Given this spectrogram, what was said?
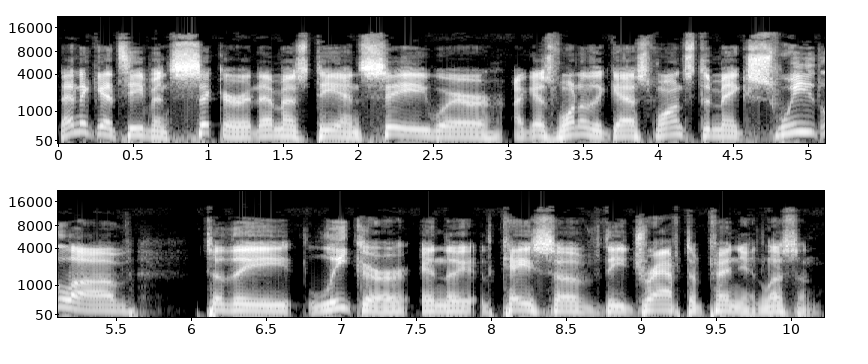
Then it gets even sicker at MSDNC where I guess one of the guests wants to make sweet love to the leaker in the case of the draft opinion. Listen.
